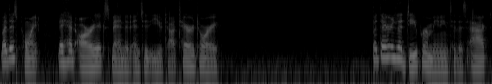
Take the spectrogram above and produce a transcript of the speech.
By this point, they had already expanded into the Utah Territory. But there is a deeper meaning to this act,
